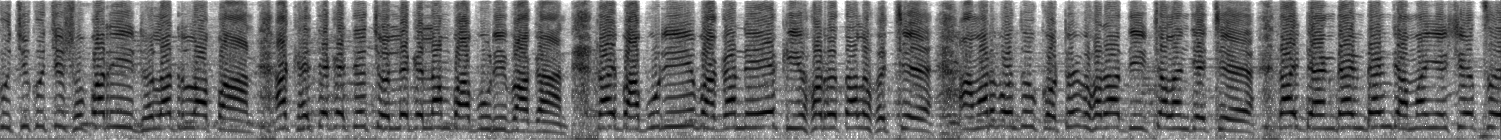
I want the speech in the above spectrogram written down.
কুচি কুচি সুপারি ঢোলা ঢোলা পান আর খেতে খেতে চলে গেলাম বাবুরি বাগান। তাই বাবুরি বাগানে কি হরতাল হচ্ছে? আমার বন্ধু কটই ভরা দ্বীপ চালান যাচ্ছে। তাই ড্যাং ড্যাং ড্যাং জামাই এসেছে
